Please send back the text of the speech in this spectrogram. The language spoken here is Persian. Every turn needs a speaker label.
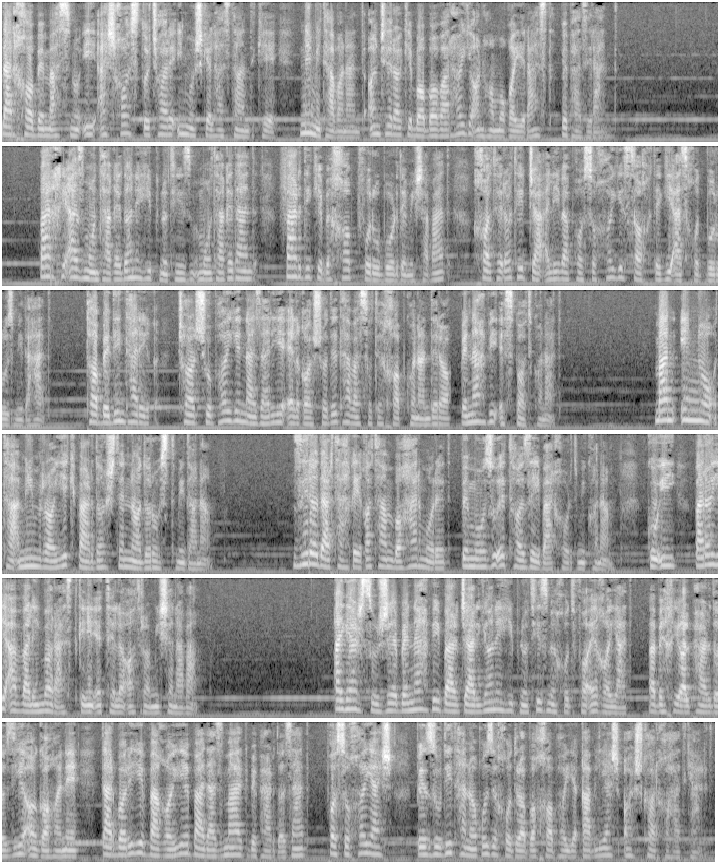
Speaker 1: در خواب مصنوعی اشخاص دچار این مشکل هستند که نمی توانند آنچه را که با باورهای آنها مغایر است بپذیرند. برخی از منتقدان هیپنوتیزم معتقدند فردی که به خواب فرو برده می شود خاطرات جعلی و پاسخهای ساختگی از خود بروز می دهد تا بدین طریق چارچوب های نظری القا شده توسط خواب کننده را به نحوی اثبات کند من این نوع تعمیم را یک برداشت نادرست می دانم. زیرا در تحقیقاتم با هر مورد به موضوع تازه‌ای برخورد می کنم گویی برای اولین بار است که این اطلاعات را می شنوم. اگر سوژه به نحوی بر جریان هیپنوتیزم خود فائق آید و به خیال پردازی آگاهانه درباره وقایع بعد از مرگ بپردازد پاسخهایش به زودی تناقض خود را با خوابهای قبلیش آشکار خواهد کرد.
